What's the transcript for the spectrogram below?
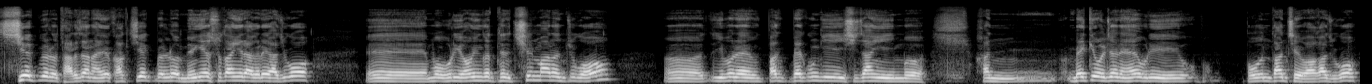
지역별로 다르잖아요. 각 지역별로 명예수당이라 그래가지고, 에, 뭐, 우리 용인 같은 7만원 주고, 어, 이번에 박, 백군기 시장이 뭐, 한 몇 개월 전에 우리 보훈단체 와가지고,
